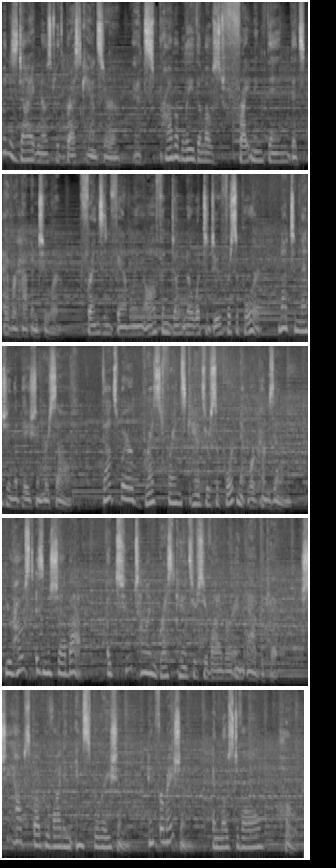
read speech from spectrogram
Woman is diagnosed with breast cancer, it's probably the most frightening thing that's ever happened to her. Friends and family often don't know what to do for support, not to mention the patient herself. That's where Breast Friends Cancer Support Network comes in. Your host is Michelle Beck a two time breast cancer survivor and advocate. She helps by providing inspiration, information, and most of all, hope.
